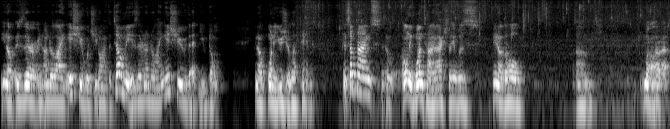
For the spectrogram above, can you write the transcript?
you know, is there an underlying issue, which you don't have to tell me, is there an underlying issue that you don't, you know, want to use your left hand? And sometimes, only one time actually, it was, you know, the whole, um, well,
